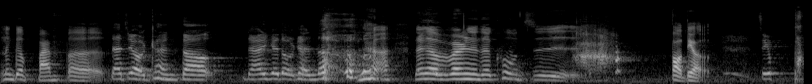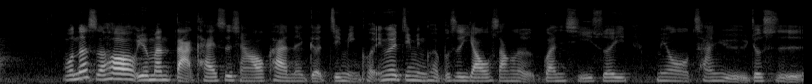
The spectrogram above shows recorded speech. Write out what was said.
那个版本，大家有看到？大家应该都有看到 那个 Vernon 的裤子爆掉了。这个我那时候原本打开是想要看那个金敏奎，因为金敏奎不是腰伤的关系，所以没有参与就是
